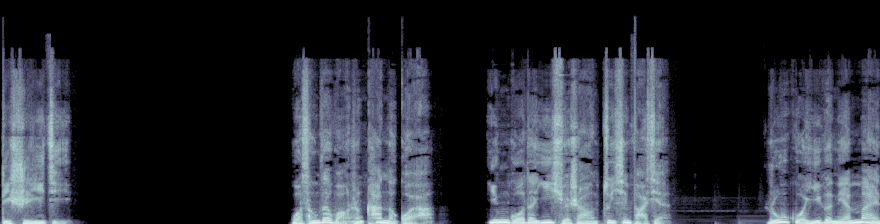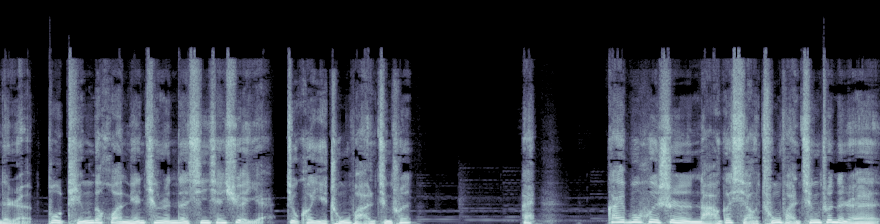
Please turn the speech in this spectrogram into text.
第十一集，我曾在网上看到过呀，英国的医学上最新发现，如果一个年迈的人不停的换年轻人的新鲜血液，就可以重返青春。哎，该不会是哪个想重返青春的人，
